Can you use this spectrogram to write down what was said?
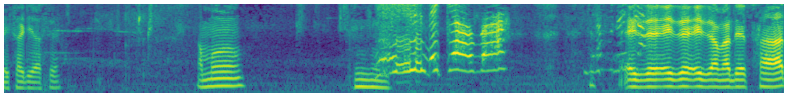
এই সাইডে আছে। আম্মু। এই যে এই যে এই যে আমাদের ছাদ।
